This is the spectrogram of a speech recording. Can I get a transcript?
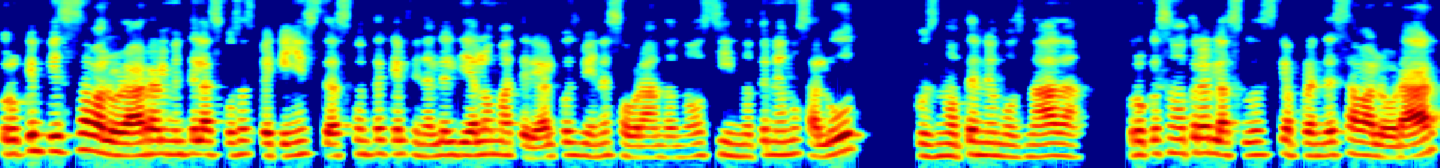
Creo que empiezas a valorar realmente las cosas pequeñas y te das cuenta que al final del día lo material pues viene sobrando, ¿no? Si no tenemos salud, pues no tenemos nada. Creo que son otras de las cosas que aprendes a valorar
